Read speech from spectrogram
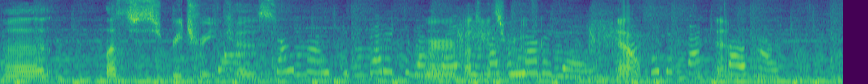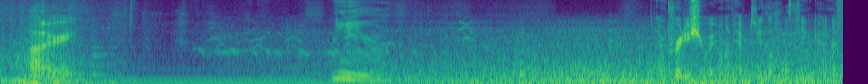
Uh, let's just retreat, because it's better to run We're about to get screwed over. another day. No. Take us back to Yeah. Boathouse. Alright. Yeah. Pretty sure we won't have to do the whole thing again. If,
